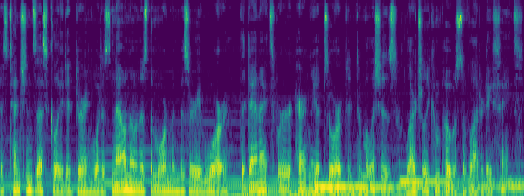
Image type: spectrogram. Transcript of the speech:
as tensions escalated during what is now known as the Mormon Missouri War, the Danites were apparently absorbed into militias largely composed of Latter day Saints.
